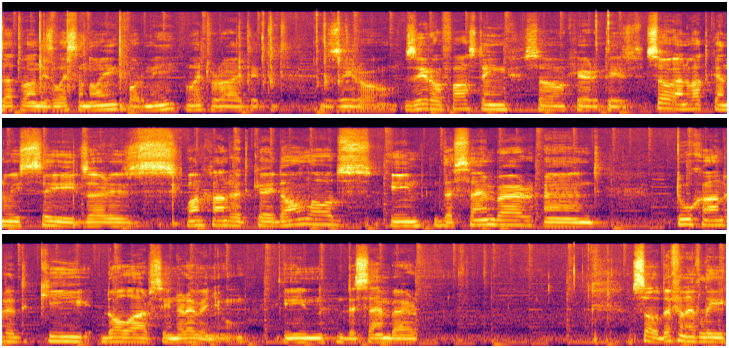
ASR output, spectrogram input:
that one is less annoying for me. Let's write it zero. Zero fasting so here it is. So and what can we see? There is 100k downloads in december and 200 key dollars in revenue in december. So definitely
